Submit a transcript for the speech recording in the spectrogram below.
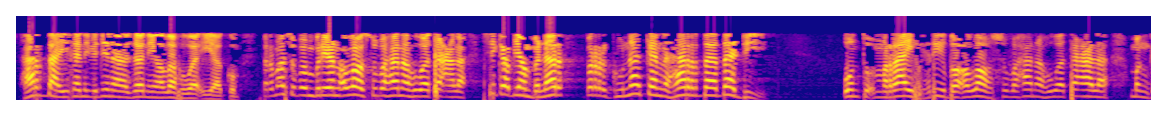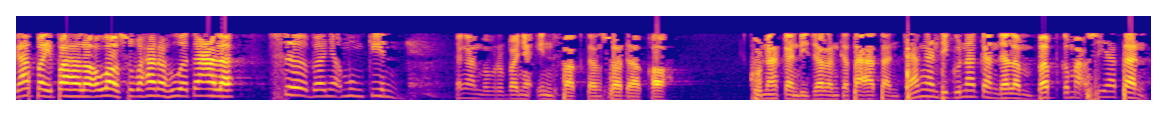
Harta ikan ibadina azani Allah wa iyyakum. Termasuk pemberian Allah Subhanahu wa taala. Sikap yang benar pergunakan harta tadi untuk meraih ridha Allah Subhanahu wa taala, menggapai pahala Allah Subhanahu wa taala sebanyak mungkin dengan memperbanyak infak dan sedekah. Gunakan di jalan ketaatan, jangan digunakan dalam bab kemaksiatan.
